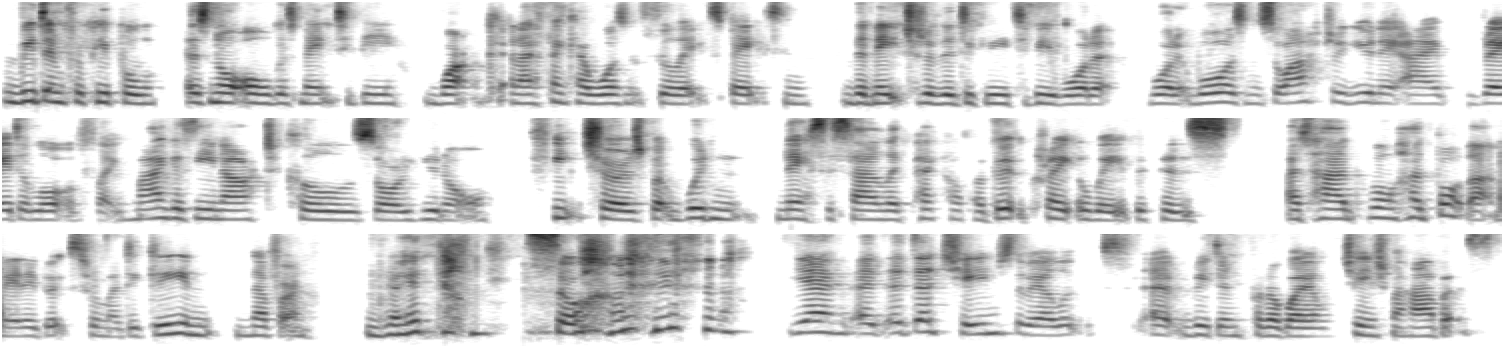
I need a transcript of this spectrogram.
Reading for people is not always meant to be work. And i think i wasn't fully expecting the nature of the degree to be what it what it was. And so after uni i read a lot of like magazine articles or you know features but wouldn't necessarily pick up a book right away because i'd had well had bought that many books for my degree and never read them so yeah it, it did change the way i looked at reading for a while changed my habits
